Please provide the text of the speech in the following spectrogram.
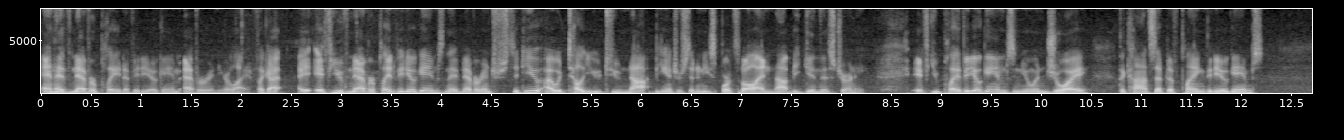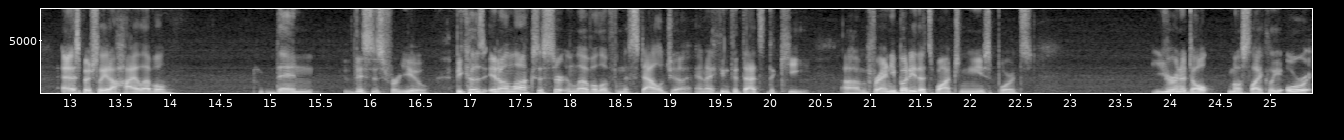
and have never played a video game ever in your life. Like, I, if you've never played video games and they've never interested you, I would tell you to not be interested in esports at all and not begin this journey. If you play video games and you enjoy the concept of playing video games, especially at a high level, then this is for you because it unlocks a certain level of nostalgia. And I think that that's the key. Um, for anybody that's watching esports, you're an adult, most likely, or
